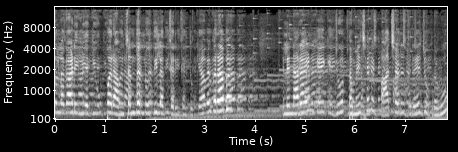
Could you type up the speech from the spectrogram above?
તો લગાડેલી હતી ઉપર આમ ચંદનનું તિલક કરી દીધું કે, હવે બરાબર. એટલે નારાયણ કહે કે જો તમે છે ને પાછળ જ રહેજો પ્રભુ.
